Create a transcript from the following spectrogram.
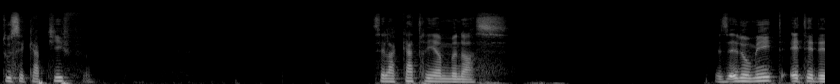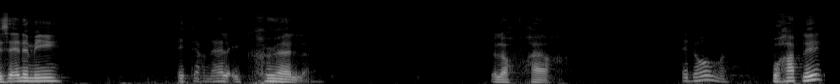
tous ses captifs, c'est la quatrième menace. Les Édomites étaient des ennemis éternels et cruels de leurs frères. Édom, vous vous rappelez,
